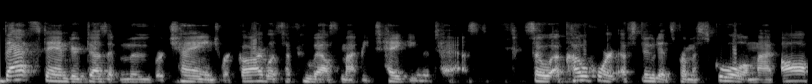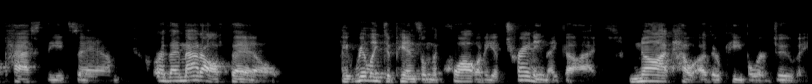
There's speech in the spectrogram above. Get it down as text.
That standard doesn't move or change regardless of who else might be taking the test. So a cohort of students from a school might all pass the exam or they might all fail. It really depends on the quality of training they got, not how other people are doing.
